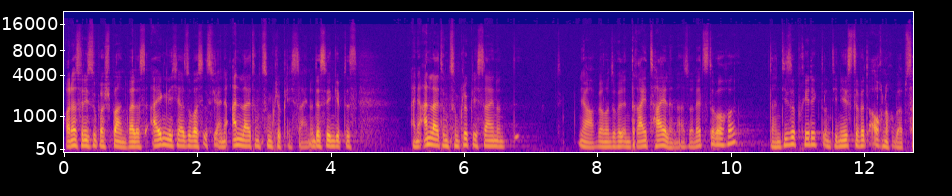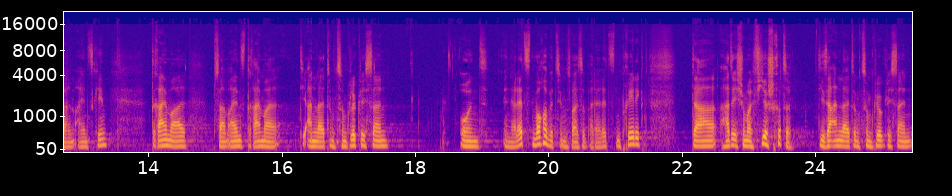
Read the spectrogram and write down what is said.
Und das finde ich super spannend, weil es eigentlich ja sowas ist wie eine Anleitung zum Glücklichsein. Und deswegen gibt es eine Anleitung zum Glücklichsein und ja, wenn man so will, in drei Teilen. Also letzte Woche, dann diese Predigt und die nächste wird auch noch über Psalm 1 gehen. Dreimal Psalm 1, dreimal die Anleitung zum Glücklichsein. Und in der letzten Woche, beziehungsweise bei der letzten Predigt, da hatte ich schon mal vier Schritte dieser Anleitung zum Glücklichsein,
